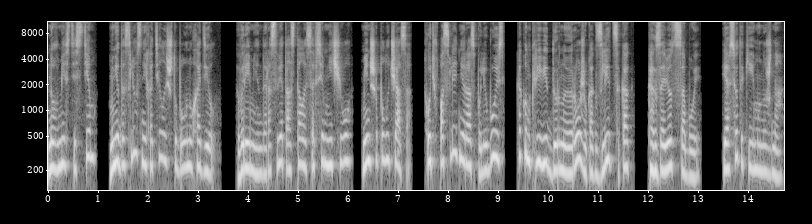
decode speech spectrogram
Но вместе с тем мне до слез не хотелось, чтобы он уходил. Времени до рассвета осталось совсем ничего, меньше получаса. Хоть в последний раз полюбуюсь, как он кривит дурную рожу, как злится, как... как зовет с собой. Я все-таки ему нужна.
